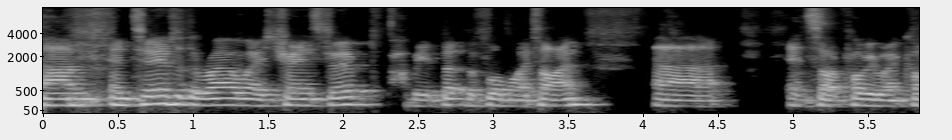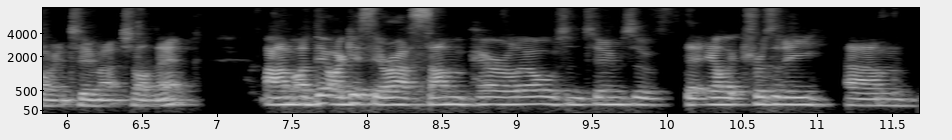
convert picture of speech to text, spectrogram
um, in terms of the railways transfer, probably a bit before my time, uh, and so I probably won't comment too much on that. Um, I, I, guess there are some parallels in terms of the electricity, um,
